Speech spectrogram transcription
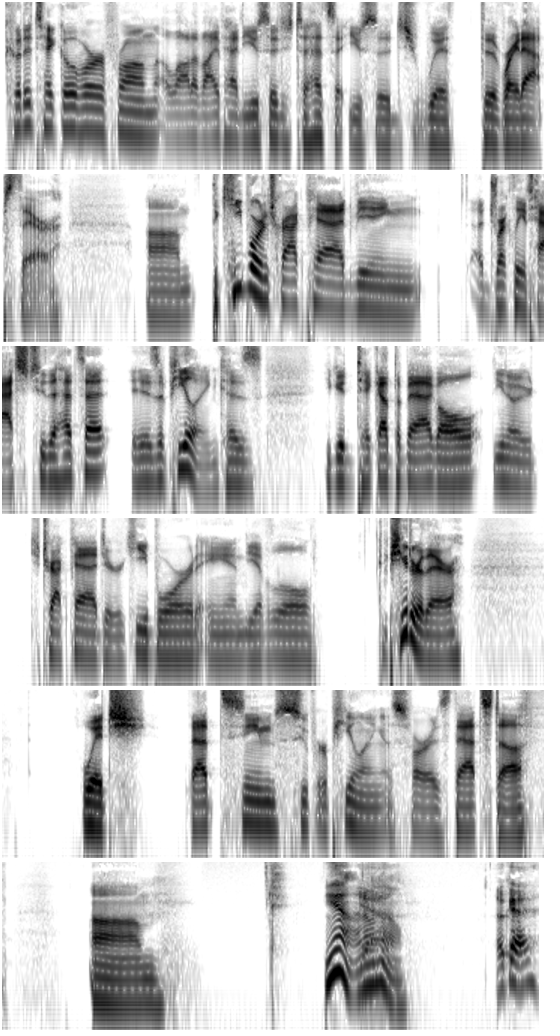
Could it take over from a lot of iPad usage to headset usage with the right apps there? Um, the keyboard and trackpad being directly attached to the headset is appealing because you could take out the bag all you know your trackpad, your keyboard, and you have a little computer there, which that seems super appealing as far as that stuff. Um, yeah, I don't know. Okay.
